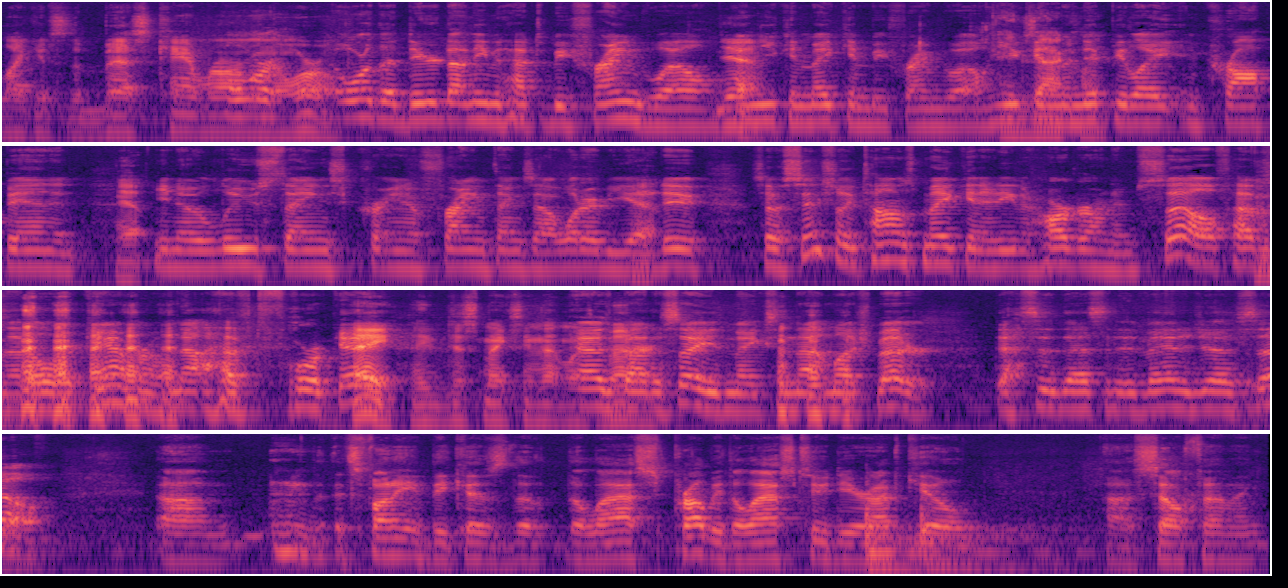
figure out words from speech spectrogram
like it's the best camera arm or, in the world. or the deer doesn't even have to be framed well, Yeah. and you can make him be framed well. You Exactly. can manipulate and crop in, and Yep. you know lose things, cr- you know frame things out, whatever you got to do. So essentially, Tom's making it even harder on himself having that older camera and not have 4K. hey, it just makes him that much I was about better. to say, it makes him that much better. That's a, that's an advantage of itself. it's funny because the the last probably the last two deer I've killed uh, self filming,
